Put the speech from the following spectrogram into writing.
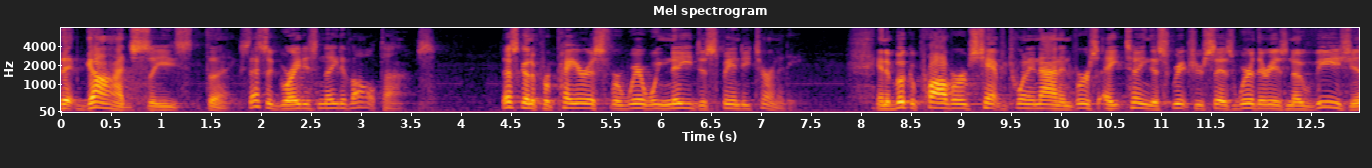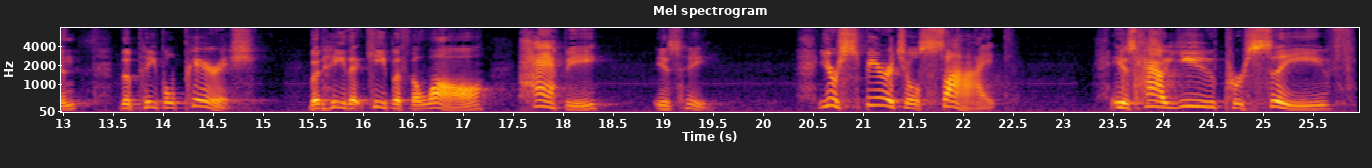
that God sees things. That's the greatest need of all times. That's going to prepare us for where we need to spend eternity. In the book of Proverbs, chapter 29 and verse 18, the scripture says, Where there is no vision, the people perish. But he that keepeth the law, happy is he. Your spiritual sight is how you perceive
